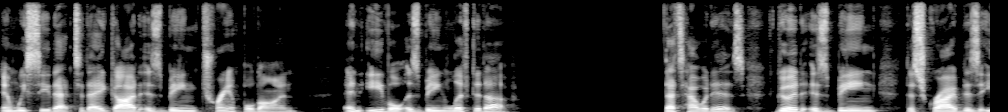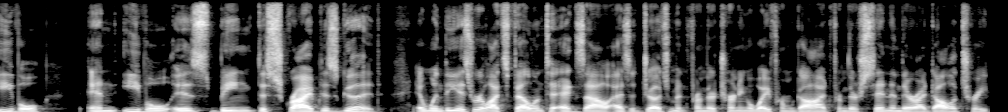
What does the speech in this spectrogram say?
And we see that today. God is being trampled on and evil is being lifted up that's how it is good is being described as evil and evil is being described as good. And when the Israelites fell into exile as a judgment from their turning away from God, from their sin and their idolatry,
